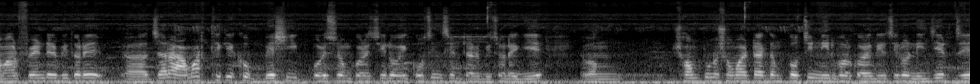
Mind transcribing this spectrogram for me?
আমার ফ্রেন্ডের ভিতরে যারা আমার থেকে খুব বেশি পরিশ্রম করেছিল ওই কোচিং সেন্টারের পিছনে গিয়ে এবং সম্পূর্ণ সময়টা একদম কোচিং নির্ভর করে দিয়েছিল। নিজের যে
